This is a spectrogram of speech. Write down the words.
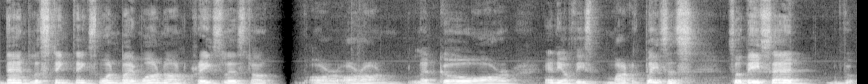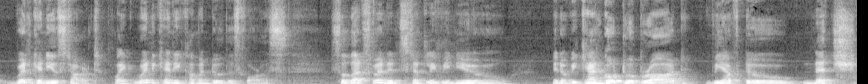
than listing things one by one on Craigslist or or, or on Letgo or any of these marketplaces. So they said, when can you start? Like, when can you come and do this for us? So that's when instantly we knew, you know, we can't go too broad. We have to niche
